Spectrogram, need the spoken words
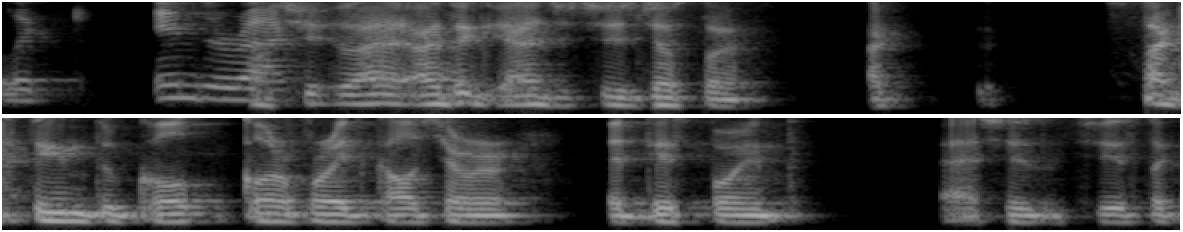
like indirect. She, I, I think yeah, she's just a, a sucked into corporate culture at this point. Uh, she's she's a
